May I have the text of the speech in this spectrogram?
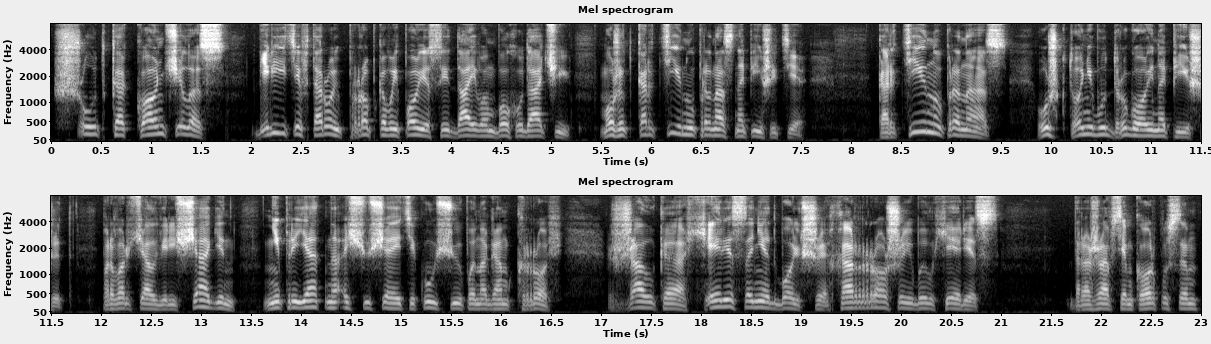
Шутка кончилась!» Берите второй пробковый пояс и дай вам Бог удачи. Может, картину про нас напишите. Картину про нас уж кто-нибудь другой напишет», — проворчал Верещагин, неприятно ощущая текущую по ногам кровь. «Жалко, Хереса нет больше, хороший был Херес». Дрожа всем корпусом,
